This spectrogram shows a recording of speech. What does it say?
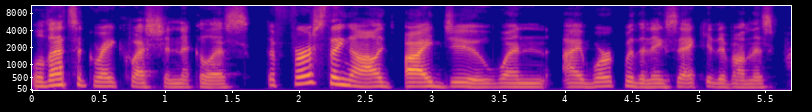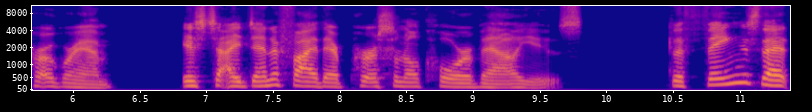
Well, that's a great question, Nicholas. The first thing i I do when I work with an executive on this program is to identify their personal core values. The things that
